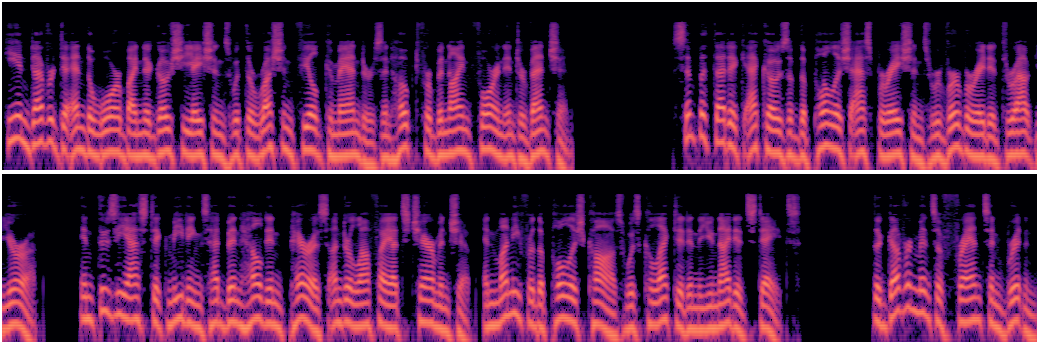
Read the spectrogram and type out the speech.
He endeavored to end the war by negotiations with the Russian field commanders and hoped for benign foreign intervention. Sympathetic echoes of the Polish aspirations reverberated throughout Europe. Enthusiastic meetings had been held in Paris under Lafayette's chairmanship, and money for the Polish cause was collected in the United States. The governments of France and Britain,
